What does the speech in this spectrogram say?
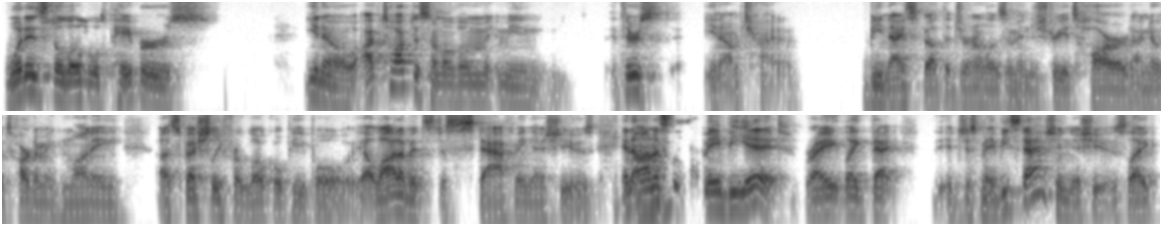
what is the local papers you know i've talked to some of them i mean there's you know i'm trying to be nice about the journalism industry. It's hard. I know it's hard to make money, especially for local people. A lot of it's just staffing issues. And mm-hmm. honestly, that may be it, right? Like that, it just may be stashing issues. Like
